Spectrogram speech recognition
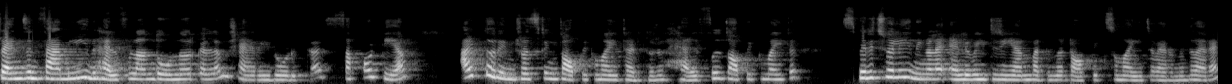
ഫ്രണ്ട്സ് ആൻഡ് ഫാമിലി ഇത് ഹെൽപ്ഫുൾ ആണെന്ന് തോന്നുന്നവർക്കെല്ലാം ഷെയർ ചെയ്ത് കൊടുക്കുക. സപ്പോർട്ട് ചെയ്യുക. അടുത്തൊരു ഇൻട്രസ്റ്റിംഗ് ടോപ്പിക്കുമായിട്ട് അടുത്തൊരു ഹെൽപ്ഫുൾ ടോപ്പിക്കുമായിട്ട് സ്പിരിച്വലി നിങ്ങളെ എലിവേറ്റ് ചെയ്യാൻ പറ്റുന്ന ടോപ്പിക്സുമായിട്ട് വരുന്നത് വരെ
